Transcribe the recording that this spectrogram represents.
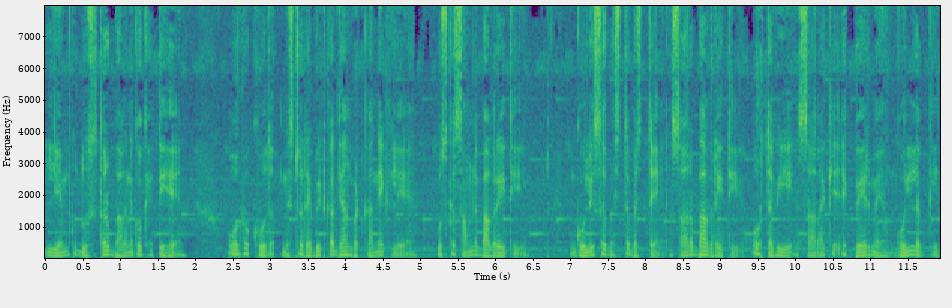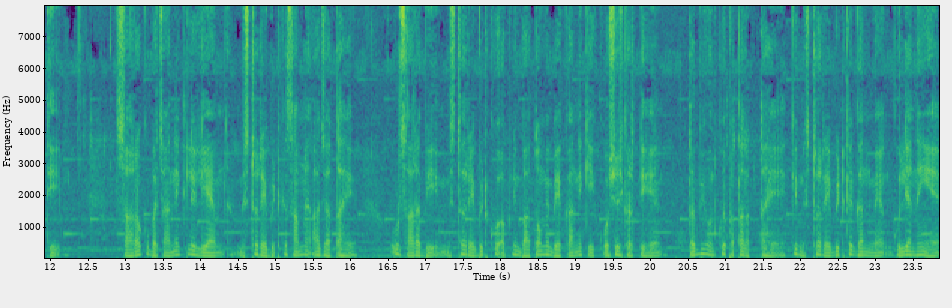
लियम को दूसरी तरफ़ भागने को कहती है और वो खुद मिस्टर रेबिट का ध्यान भटकाने के लिए उसके सामने भाग रही थी। गोली से बचते बचते सारा भाग रही थी और तभी सारा के एक पैर में गोली लग गई थी। सारा को बचाने के लिए लियम मिस्टर रेबिट के सामने आ जाता है और सारा भी मिस्टर रेबिट को अपनी बातों में बहकाने की कोशिश करती है। तभी उनको पता लगता है कि मिस्टर रेबिट के गन में गोलियाँ नहीं है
